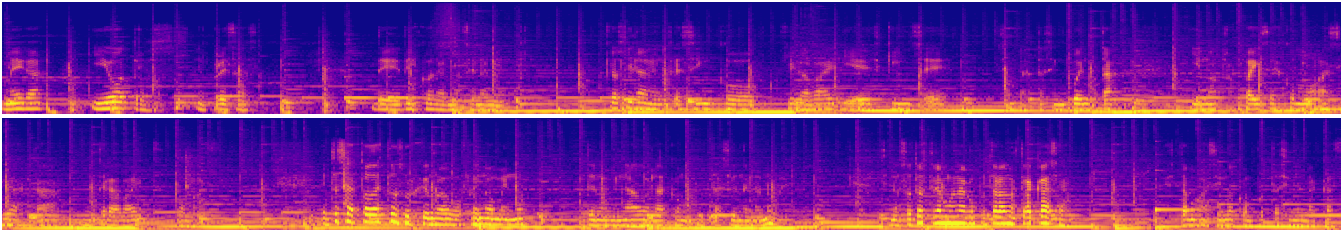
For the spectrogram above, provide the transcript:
Mega y otras empresas de discos de almacenamiento que oscilan entre 5 GB, 10, 15, hasta 50 y en otros países como Asia hasta un terabyte o más. Entonces a todo esto surge un nuevo fenómeno denominado la computación en la nube. Si nosotros tenemos una computadora en nuestra casa, estamos haciendo computación en la casa.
